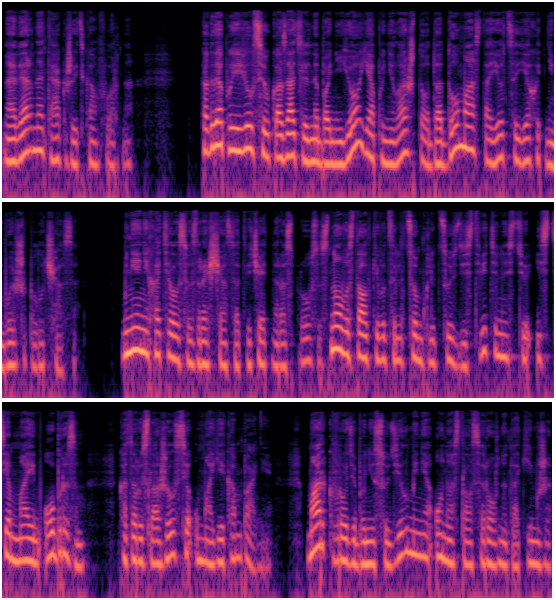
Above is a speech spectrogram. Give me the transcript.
Наверное, так жить комфортно. Когда появился указатель на банье, я поняла, что до дома остается ехать не больше получаса. Мне не хотелось возвращаться, отвечать на расспросы, снова сталкиваться лицом к лицу с действительностью и с тем моим образом, который сложился у моей компании. Марк вроде бы не судил меня, он остался ровно таким же,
